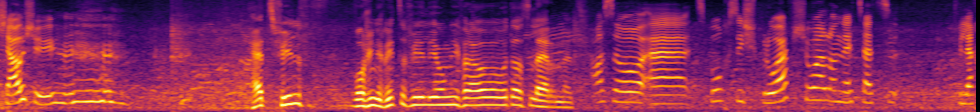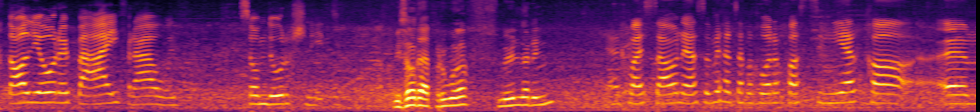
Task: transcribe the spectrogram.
Ist auch schön. Hat es viel, wahrscheinlich nicht so viele junge Frauen, die das lernen? Also, äh, das Buchs ist Berufsschule und jetzt hat es vielleicht alle Jahre etwa eine Frau. So im Durchschnitt. Wieso der Beruf Müllerin? Ja, ich weiß auch nicht. Also mich hat es einfach fasziniert. Ähm,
